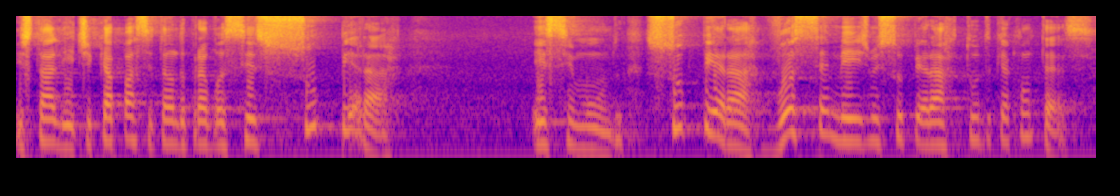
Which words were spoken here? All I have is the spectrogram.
Está ali te capacitando para você superar esse mundo, superar você mesmo e superar tudo que acontece.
